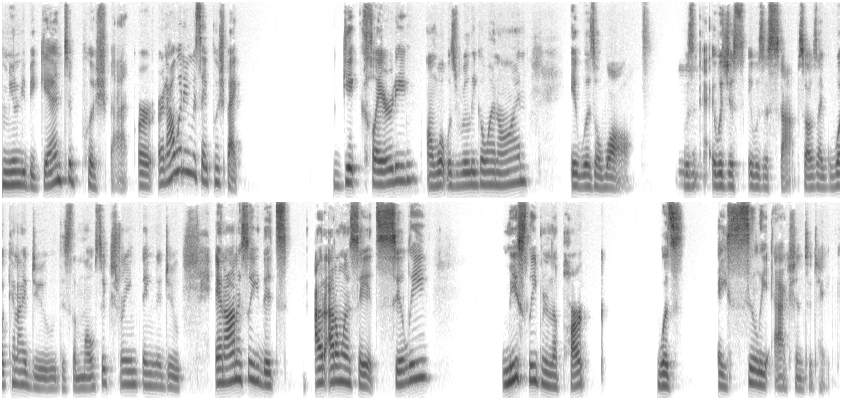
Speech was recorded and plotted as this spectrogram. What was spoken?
community began to push back, or, or I wouldn't even say push back, get clarity on what was really going on, it was a wall. It was Mm. it was just it was a stop. So I was like, what can I do? This is the most extreme thing to do. And honestly, that's I, I don't want to say it's silly. Me sleeping in the park was a silly action to take.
